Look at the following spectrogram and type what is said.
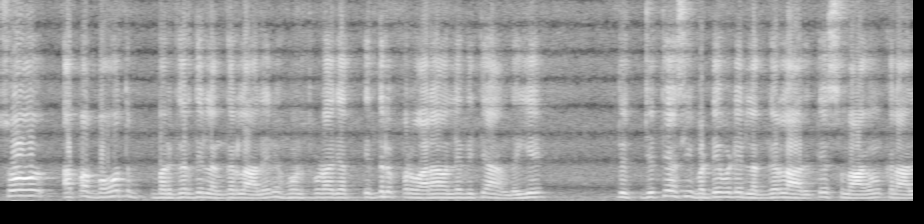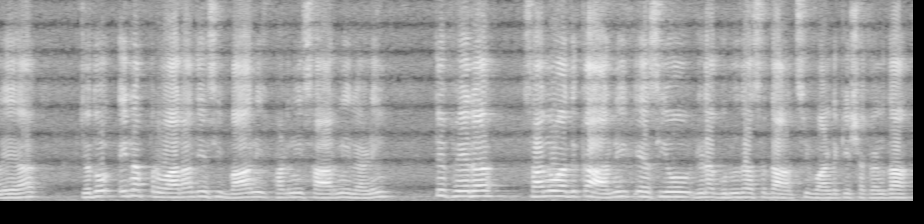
ਸੋ ਆਪਾਂ ਬਹੁਤ 버ਗਰ ਦੇ ਲੰਗਰ ਲਾ ਲਏ ਨੇ, ਹੁਣ ਥੋੜਾ ਜਿਹਾ ਇੱਧਰ ਪਰਿਵਾਰਾਂ ਵਾਲੇ ਵੀ ਧਿਆਨ ਦਈਏ। ਤੇ ਜਿੱਥੇ ਅਸੀਂ ਵੱਡੇ ਵੱਡੇ ਲੰਗਰ ਲਾ ਦਿੱਤੇ, ਸਮਾਗਮ ਕਰਾ ਲਏ ਆ, ਜਦੋਂ ਇਹਨਾਂ ਪਰਿਵਾਰਾਂ ਦੀ ਅਸੀਂ ਬਾਹ ਨਹੀਂ ਫੜਨੀ, ਸਾਰ ਨਹੀਂ ਲੈਣੀ, ਤੇ ਫਿਰ ਸਾਨੂੰ ਅਧਿਕਾਰ ਨਹੀਂ ਕਿ ਅਸੀਂ ਉਹ ਜਿਹੜਾ ਗੁਰੂ ਦਾ ਸਿਧਾਂਤ ਸੀ ਵੰਡ ਕੇ ਛਕਣ ਦਾ,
